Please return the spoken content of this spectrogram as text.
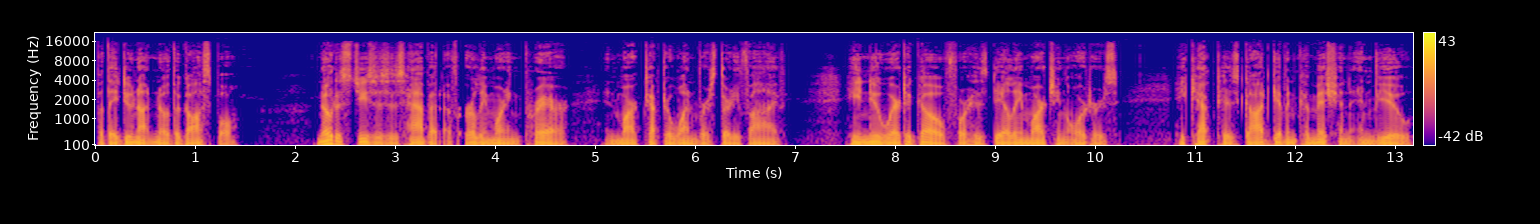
but they do not know the gospel. Notice Jesus' habit of early morning prayer in Mark chapter 1 verse 35. He knew where to go for his daily marching orders. He kept his God-given commission in view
